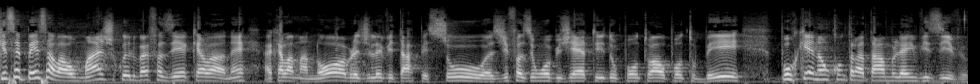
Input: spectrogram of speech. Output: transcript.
Porque você pensa lá, o mágico ele vai fazer aquela, né, aquela manobra de levitar pessoas, de fazer um objeto ir do ponto A ao ponto B. Por que não contratar a mulher invisível?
